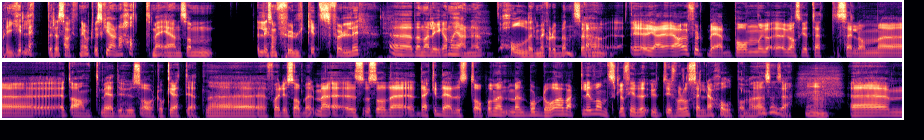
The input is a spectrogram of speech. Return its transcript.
blir lettere sagt enn gjort. Vi skulle gjerne hatt med en som liksom fulltidsfølger eh, denne ligaen, og gjerne holder med klubben. Om, Jeg, jeg har jo fulgt med på den ganske tett, selv om eh, et annet mediehus overtok rettighetene forrige sommer. Men, eh, så det, det er ikke det det står på, men, men Bordeaux har vært litt vanskelig å finne ut informasjon selv når jeg holder på med det, syns jeg. Mm. Um,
